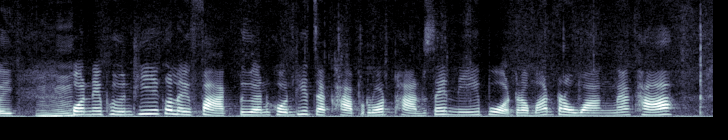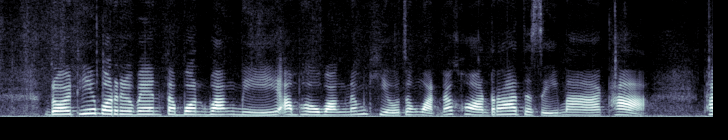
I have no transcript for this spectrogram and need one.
ยอือฮึคนในพื้นที่ก็เลยฝากเตือนคนที่จะขับรถผ่านเส้นนี้โปรดระมัดระวังนะคะ โดยที่บริเวณตำบลวังหมีอำเภอวังน้ำเขียวจังหวัดนครราชสีมาค่ะ ถ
